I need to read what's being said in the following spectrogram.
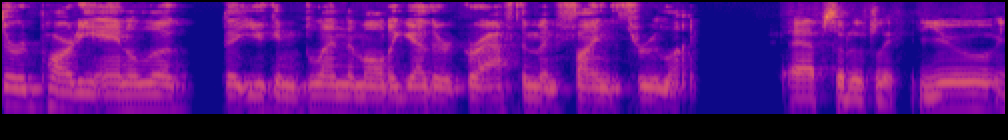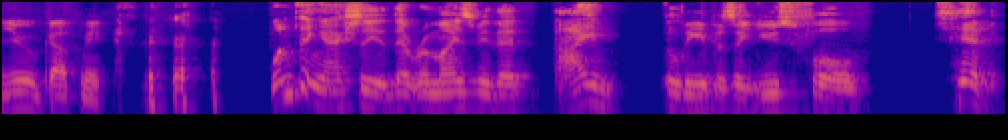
third party analog that you can blend them all together, graph them, and find the through line. Absolutely, you you got me. One thing actually that reminds me that I believe is a useful tip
